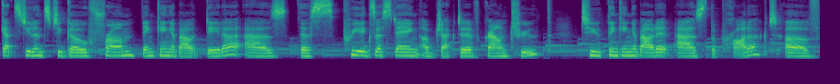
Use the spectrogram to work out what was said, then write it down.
get students to go from thinking about data as this pre existing objective ground truth to thinking about it as the product of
